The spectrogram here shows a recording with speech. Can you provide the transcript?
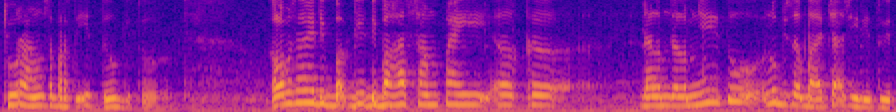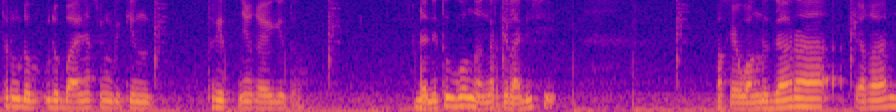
curang seperti itu gitu kalau misalnya dibahas sampai uh, ke dalam-dalamnya itu lu bisa baca sih di Twitter udah udah banyak yang bikin tweetnya kayak gitu. Dan itu gue nggak ngerti lagi sih. Pakai uang negara ya kan?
